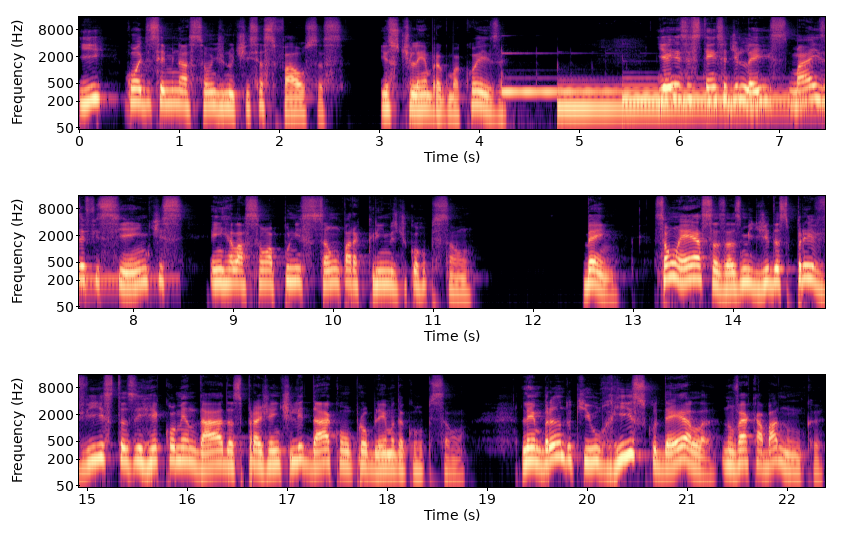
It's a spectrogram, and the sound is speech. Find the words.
e com a disseminação de notícias falsas. Isso te lembra alguma coisa? E a existência de leis mais eficientes em relação à punição para crimes de corrupção. Bem, são essas as medidas previstas e recomendadas para a gente lidar com o problema da corrupção. Lembrando que o risco dela não vai acabar nunca.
